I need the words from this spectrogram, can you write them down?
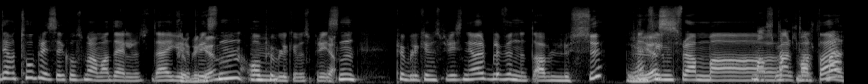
Det var to priser Kosmorama deler ut. Det er juryprisen Publikum. og Mm. publikumsprisen. Publikumsprisen i år ble vunnet av Lussu, en Yes. film fra Ma Malta. Malta. Malta.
